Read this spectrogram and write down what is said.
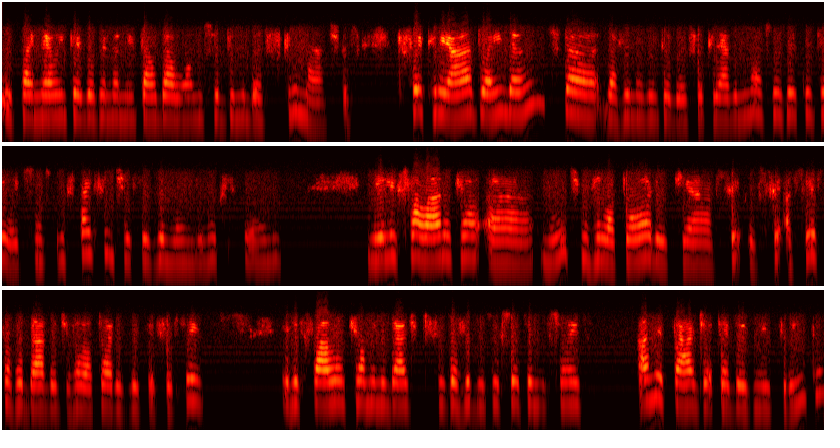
o painel intergovernamental da ONU sobre mudanças climáticas, que foi criado ainda antes da, da Rio 92, foi criado em 1988. São os principais cientistas do mundo nesse ano. E eles falaram que a, a, no último relatório, que é a, a sexta rodada de relatórios do IPCC, eles falam que a humanidade precisa reduzir suas emissões à metade até 2030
